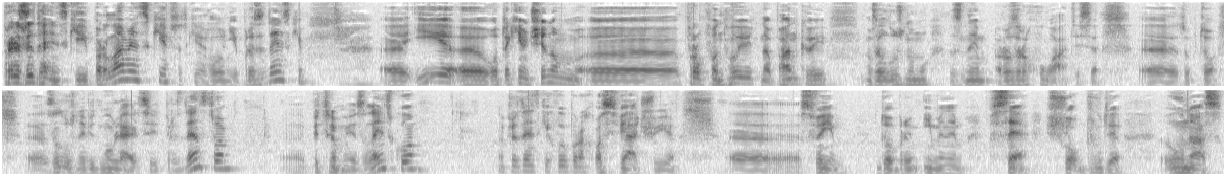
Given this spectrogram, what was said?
президентські і парламентські, все-таки головні президентські. Е, І от таким чином пропонують на банковій залужному з ним розрахуватися. Тобто залужний відмовляється від президентства, підтримує Зеленського на президентських виборах, освячує своїм добрим іменем все, що буде у нас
